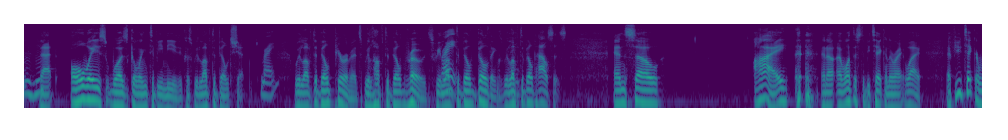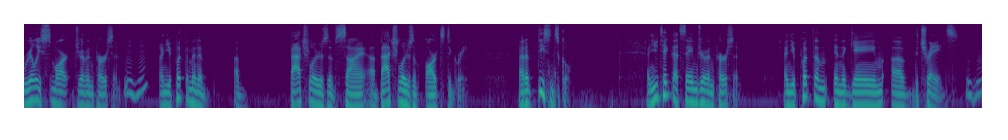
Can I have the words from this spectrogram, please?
mm-hmm. that always was going to be needed because we love to build shit. right. We love to build pyramids. We love to build roads. We love to build buildings. We love to build houses. And so I, and I, I want this to be taken the right way, if you take a really smart, driven person mm-hmm. and you put them in a, a bachelor's of science, a bachelor's of arts degree at a decent school, and you take that same driven person and you put them in the game of the trades mm-hmm.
